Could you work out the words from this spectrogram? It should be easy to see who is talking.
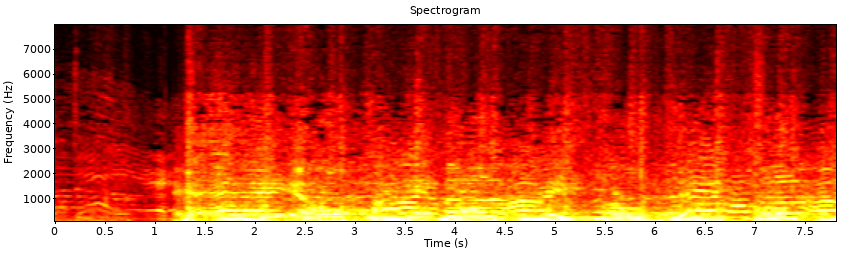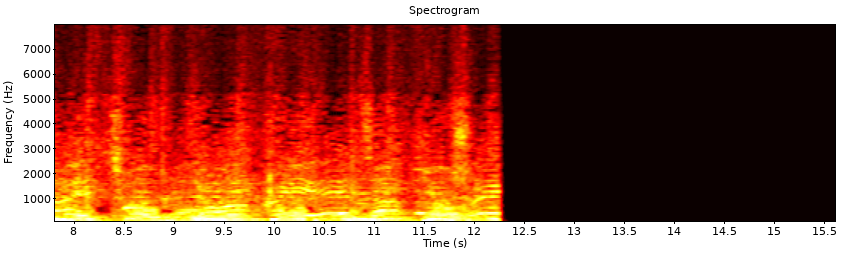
Speaker 1: your day.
